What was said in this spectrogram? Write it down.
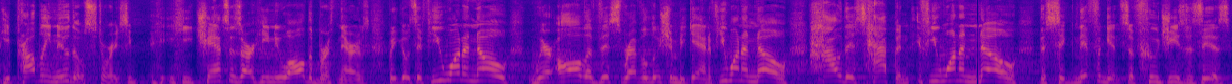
he probably knew those stories. He, he, chances are he knew all the birth narratives. But he goes, if you want to know where all of this revolution began, if you want to know how this happened, if you want to know the significance of who Jesus is,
